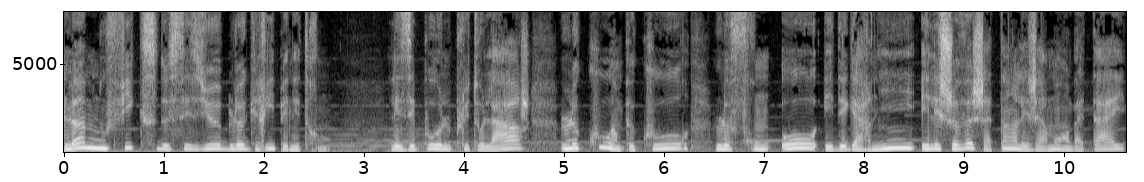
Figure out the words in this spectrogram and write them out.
L'homme nous fixe de ses yeux bleu-gris pénétrants. Les épaules plutôt larges, le cou un peu court, le front haut et dégarni et les cheveux châtains légèrement en bataille,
